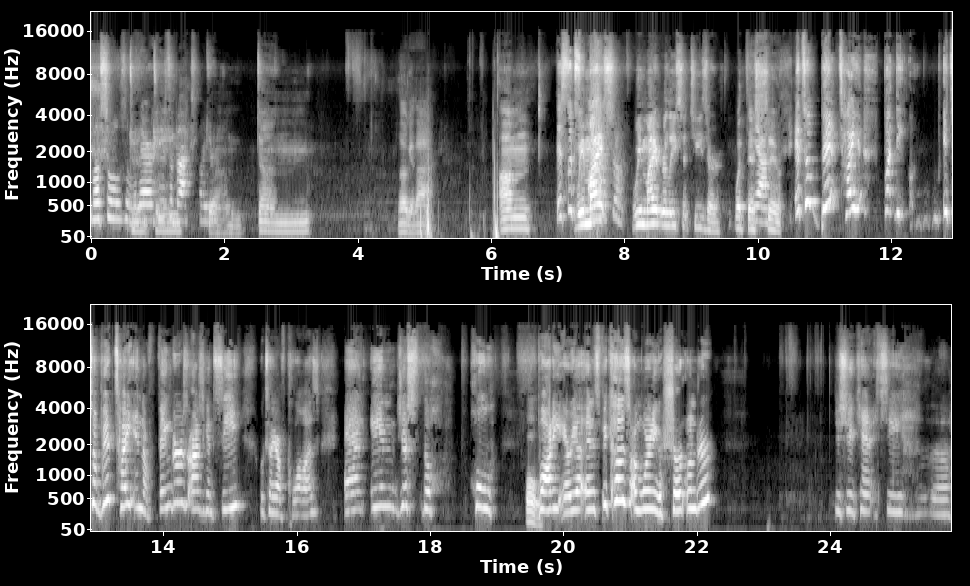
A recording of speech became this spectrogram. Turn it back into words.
Muscles over there. Here's the back spider. Dun, dun. Look at that. Um, This looks we might awesome. we might release a teaser with this Yeah. suit. It's a bit tight, but the it's a bit tight in the fingers, as you can see. Looks like I have claws, and in just the whole Whoa. body area, and it's because I'm wearing a shirt under. Just so you can't see the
